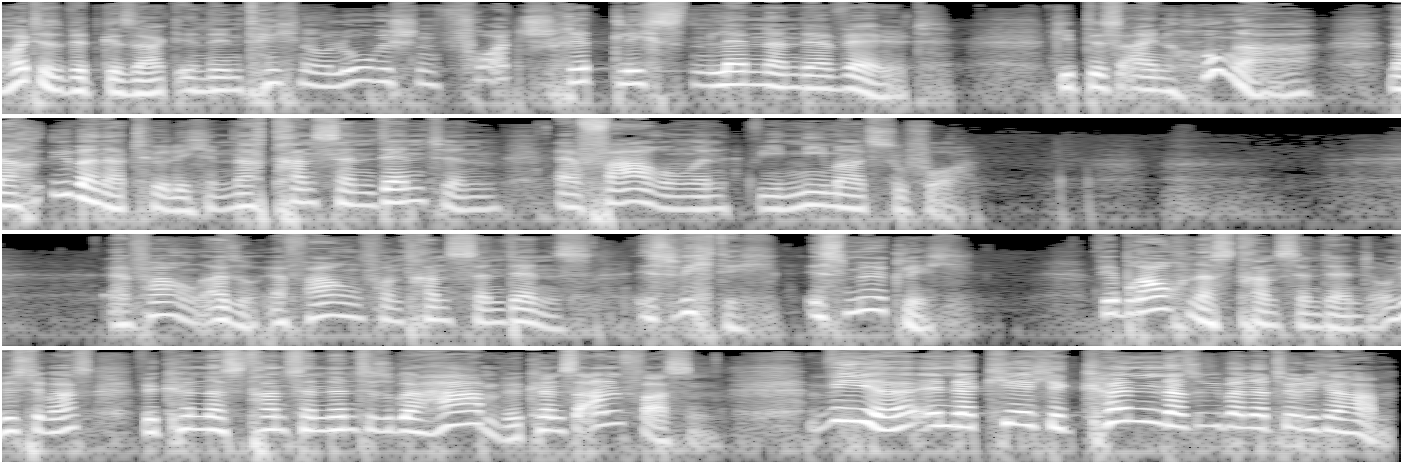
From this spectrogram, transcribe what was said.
heute wird gesagt, in den technologischen fortschrittlichsten Ländern der Welt gibt es einen Hunger nach Übernatürlichem, nach transzendenten Erfahrungen wie niemals zuvor. Erfahrung, also Erfahrung von Transzendenz ist wichtig, ist möglich. Wir brauchen das Transzendente. Und wisst ihr was? Wir können das Transzendente sogar haben. Wir können es anfassen. Wir in der Kirche können das Übernatürliche haben.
